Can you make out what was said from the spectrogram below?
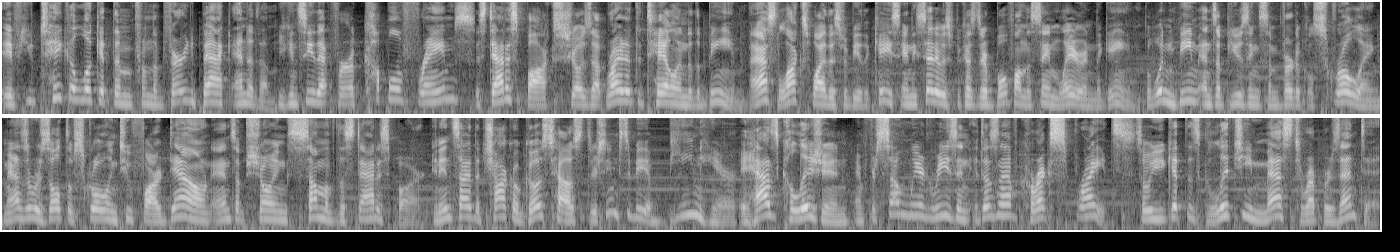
If you take a look at them from the very back end of them, you can see that for a couple of frames, the status box shows up right at the tail end of the beam. I asked Luks why this would be the case, and he said it was because they're both on the same layer in the game. The wooden beam ends up using some vertical scrolling, and as a result of scrolling too far down, ends up showing some of the status bar. And inside the Choco Ghost House, there seems to be a beam here. It has collision, and for some weird reason, it doesn't have correct sprites. So you get this glitchy mess to represent it.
